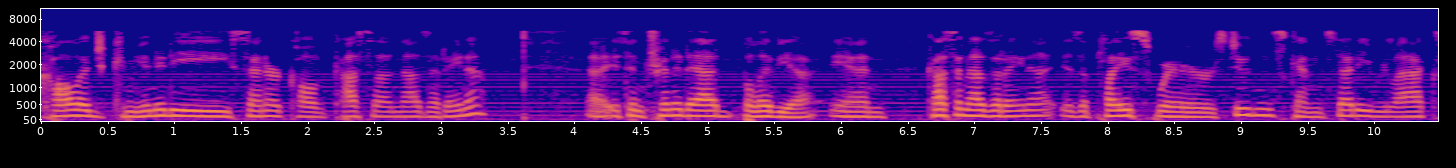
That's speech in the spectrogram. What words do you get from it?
college community center called Casa Nazarena. Uh, it's in Trinidad, Bolivia, and Casa Nazarena is a place where students can study, relax,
